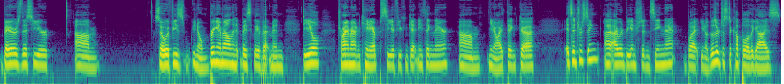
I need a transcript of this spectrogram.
Bears this year. Um, so if he's, you know, bringing him out basically a vetman deal, try him out in camp, see if you can get anything there. Um, you know, I think uh, it's interesting. I, I would be interested in seeing that. But, you know, those are just a couple of the guys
